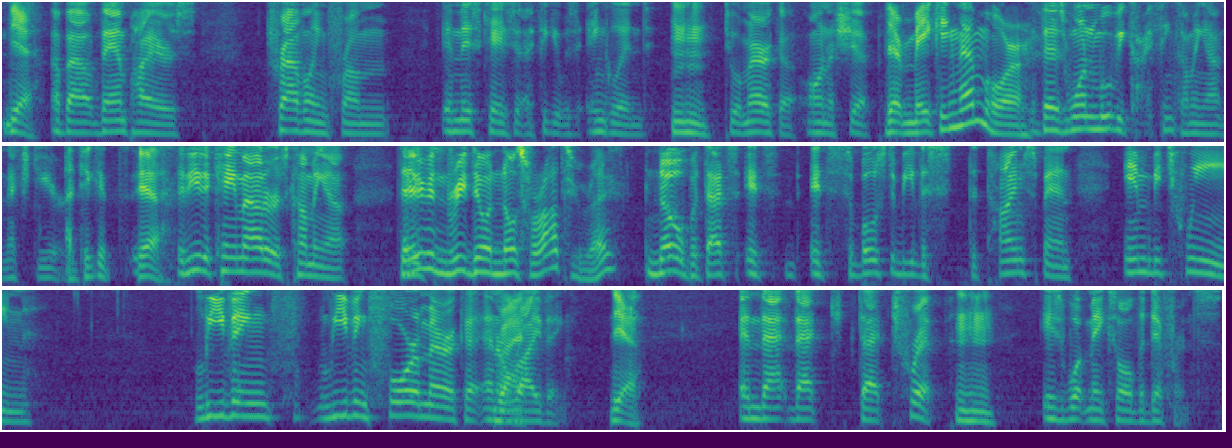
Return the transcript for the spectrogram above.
Yeah. about vampires traveling from, in this case, I think it was England Mm-hmm. to America on a ship. They're making them, or There's one movie I think coming out next year. I think it's yeah. It either came out or it's coming out. They're And even redoing Nosferatu, right? no, but that's it's it's supposed to be the s- the time span in between leaving f- leaving for America and Right. arriving, Yeah. and that that that trip Mm-hmm. is what makes all the difference.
